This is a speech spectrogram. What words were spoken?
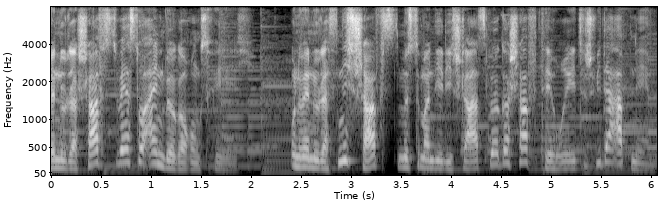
Wenn du das schaffst, wärst du einbürgerungsfähig. Und wenn du das nicht schaffst, müsste man dir die Staatsbürgerschaft theoretisch wieder abnehmen.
